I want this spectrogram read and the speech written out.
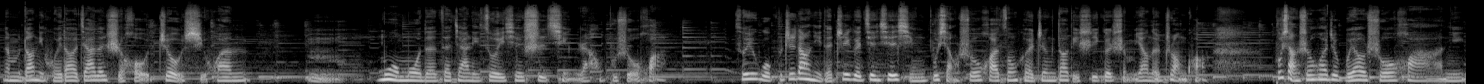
那么当你回到家的时候，就喜欢，嗯，默默的在家里做一些事情，然后不说话。所以我不知道你的这个间歇型不想说话综合症到底是一个什么样的状况。不想说话就不要说话，你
